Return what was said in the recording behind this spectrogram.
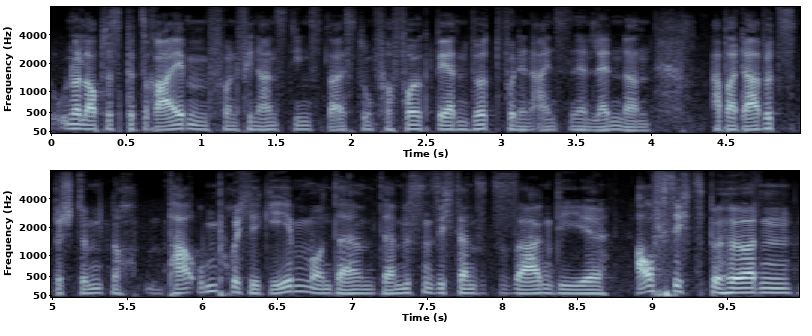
unerlaubtes Betreiben von Finanzdienstleistungen verfolgt werden wird von den einzelnen Ländern. Aber da wird es bestimmt noch ein paar Umbrüche geben und da, da müssen sich dann sozusagen die Aufsichtsbehörden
